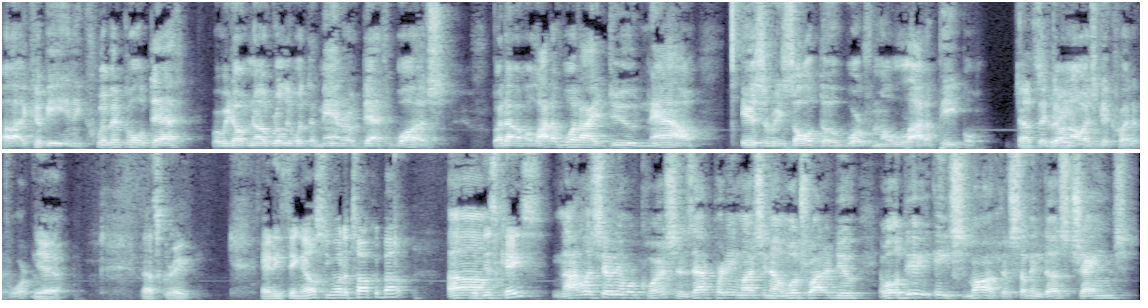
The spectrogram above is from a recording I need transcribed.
Uh, it could be an equivocal death where we don't know really what the manner of death was. But um, a lot of what I do now is a result of work from a lot of people That's that great. don't always get credit for it. Yeah, that's great. Anything else you want to talk about Um, with this case? Not unless you have any more questions. That pretty much, you know, we'll try to do, and we'll do each month if something does change,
